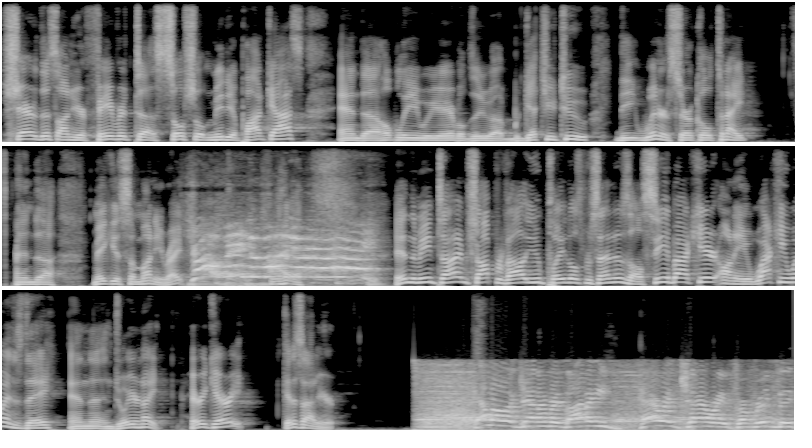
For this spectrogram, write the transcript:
share this on your favorite uh, social media podcast, and uh, hopefully we are able to uh, get you to the winner's circle tonight and uh, make you some money, right? Show me the money! In the meantime, shop for value, play those percentages. I'll see you back here on a wacky Wednesday, and uh, enjoy your night. Harry Caray, get us out of here. Hello again, everybody. Harry Caray from Wrigley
